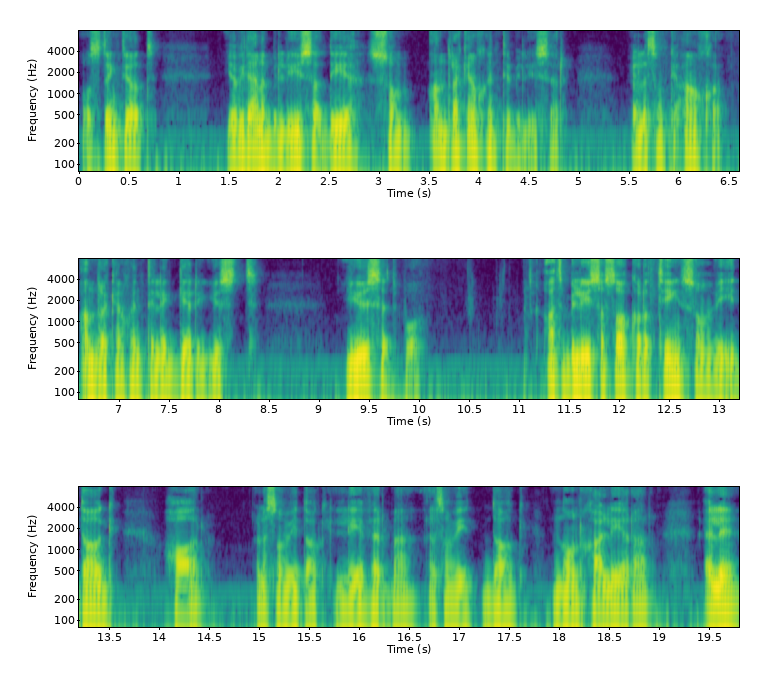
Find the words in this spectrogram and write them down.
och så tänkte jag att jag vill gärna belysa det som andra kanske inte belyser. Eller som andra kanske inte lägger just ljuset på. Att belysa saker och ting som vi idag har. Eller som vi idag lever med. Eller som vi idag nonchalerar. Eller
